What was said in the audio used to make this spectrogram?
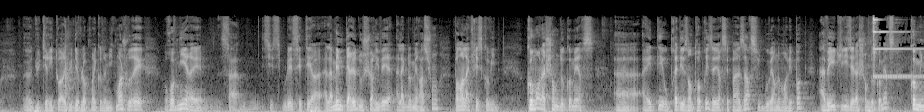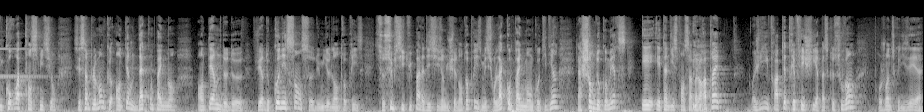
euh, du territoire et du développement économique. Moi, je voudrais revenir, et ça, si, vous voulez, c'était à, la même période où je suis arrivé à l'agglomération pendant la crise Covid. Comment la Chambre de commerce a, a été auprès des entreprises, d'ailleurs, c'est pas un hasard si le gouvernement à l'époque avait utilisé la Chambre de commerce comme une courroie de transmission. C'est simplement qu'en termes d'accompagnement, en termes de, de, connaissance du milieu de l'entreprise, il se substitue pas à la décision du chef d'entreprise, mais sur l'accompagnement au quotidien, la chambre de commerce est, est indispensable. Alors après, moi je dis, il faudra peut-être réfléchir, parce que souvent, pour rejoindre ce que disait euh,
